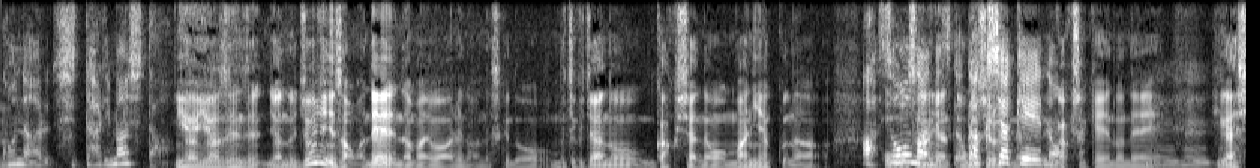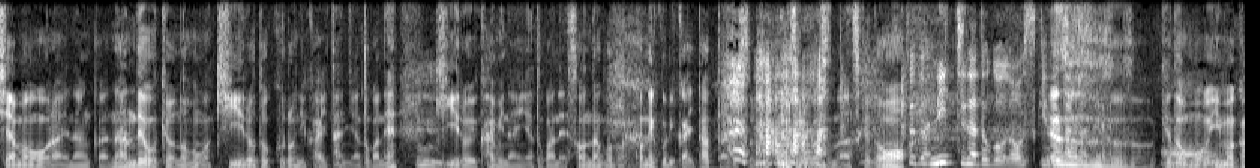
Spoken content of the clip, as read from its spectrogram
こんなある知ってありました？いやいや全然。いやあのジョージンさんはね名前はあれなんですけどむちゃくちゃあの学者のマニアックなお坊さんやって面白い、ね、学者系の。学者系のね、うんうん、東山往来なんかなんでお経の本は黄色と黒に書いたんやとかね、うん、黄色い紙なんやとかねそんなことをこねくり書いてあったりする 面白いことなんですけど。ちょっとニッチなところがお好きな方で。そうそうそうけども今考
